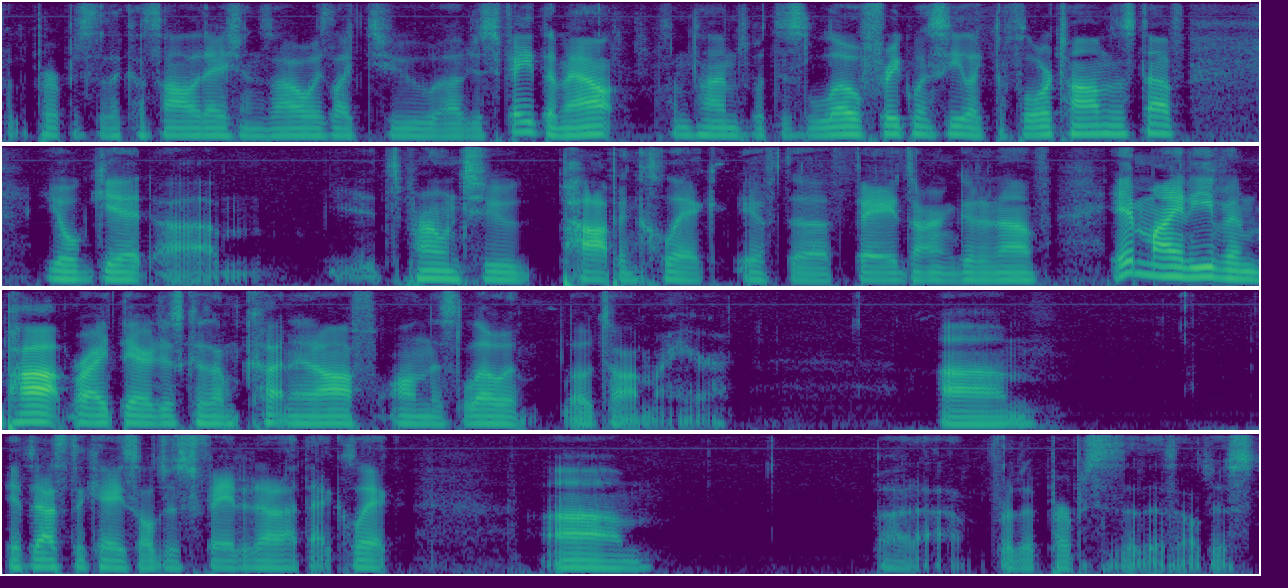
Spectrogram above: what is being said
For the purpose of the consolidations, I always like to uh, just fade them out. Sometimes with this low frequency, like the floor toms and stuff, you'll get um, it's prone to pop and click if the fades aren't good enough. It might even pop right there just because I'm cutting it off on this low low tom right here. Um, if that's the case, I'll just fade it out at that click. Um, but uh, for the purposes of this, I'll just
